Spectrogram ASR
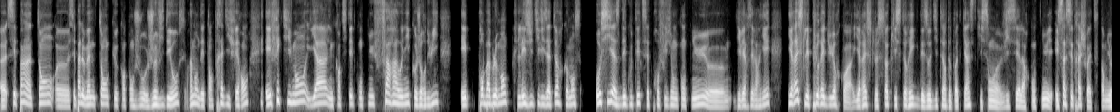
Euh, c'est pas un temps, euh, c'est pas le même temps que quand on joue aux jeux vidéo. C'est vraiment des temps très différents. Et effectivement, il y a une quantité de contenu pharaonique aujourd'hui et probablement que les utilisateurs commencent aussi à se dégoûter de cette profusion de contenus euh, divers et variés. Il reste les purs et durs, quoi. Il reste le socle historique des auditeurs de podcasts qui sont euh, vissés à leur contenu. Et, et ça, c'est très chouette, tant mieux.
